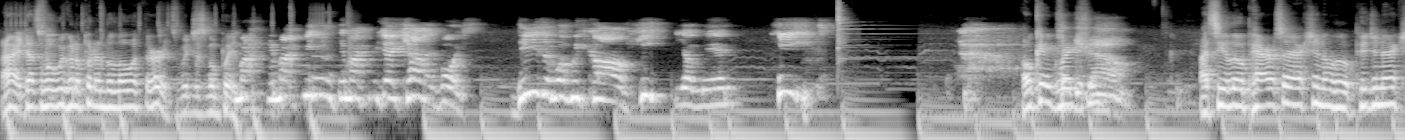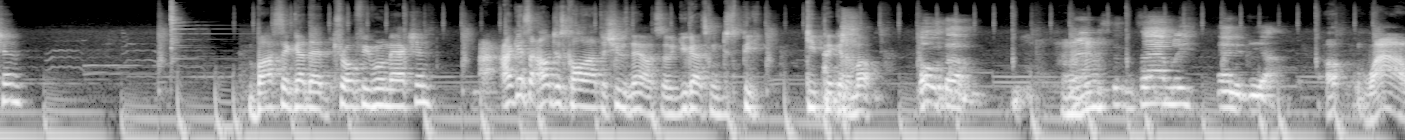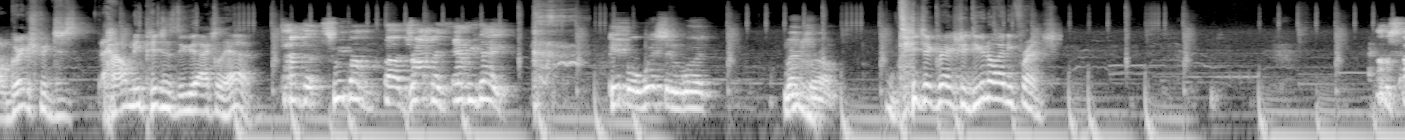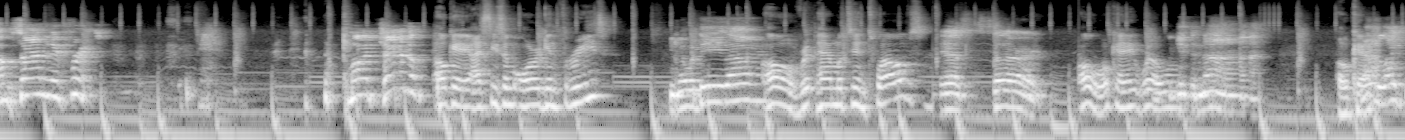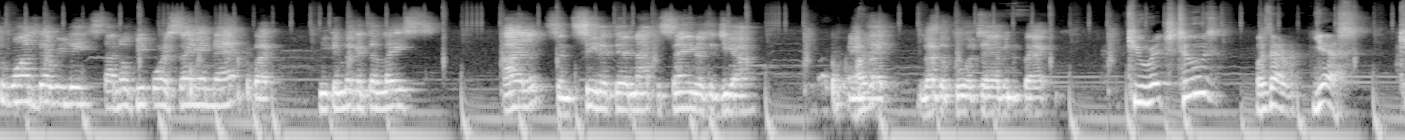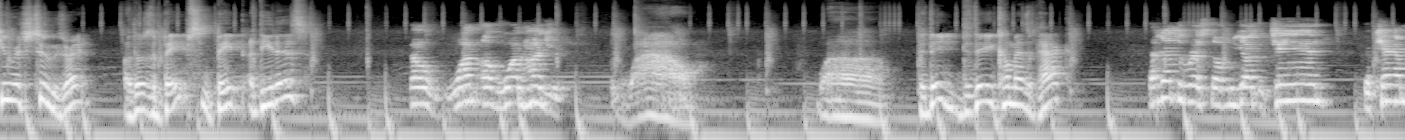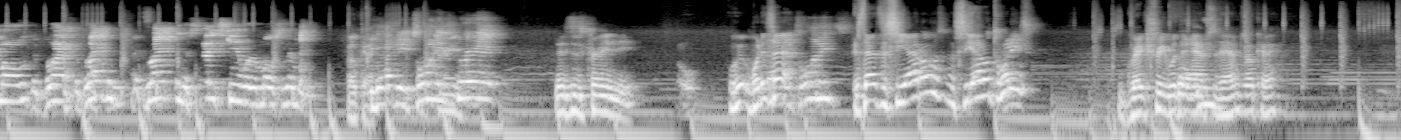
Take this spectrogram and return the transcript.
All right, that's what we're gonna put in the lower thirds. We're just gonna put. In my, in my, in my DJ Khaled voice. These are what we call heat, young man. Heat. Okay, Take Greg. it down. I see a little Paris action, a little pigeon action. Bostic got that trophy room action. I, I guess I'll just call out the shoes now, so you guys can just pe- keep picking them up. Both of them. Mhm. Family and the DI. Oh, wow, Greg Street. Just how many pigeons do you actually have? I have to sweep up uh, droplets every day. People wishing would retro. DJ Greg Street, do you know any French? I'm, I'm signing in French. Montana. Okay, I see some Oregon threes. You know what these are? Oh, Rip Hamilton twelves. Yes, sir. Oh, okay. Well, we get the nine. Okay. I like the ones that released. I know people are saying that, but you can look at the lace eyelets and see that they're not the same as the GI. Are And they- that leather pull tab in the back. Q Rich twos? Was that yes? Q Rich twos, right? Are those the Bapes? Bape Adidas? No, one of 100. Wow. Wow. Did they did they come as a pack? I got the rest of them. You got the tan, the camo, the black. The black, the black and the snake skin were the most limited. Okay. You got the 20s, Greg? This is crazy. What is that? The 20s? Is that the Seattle? The Seattle 20s? Greg Street with the. Amsterdams, okay.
